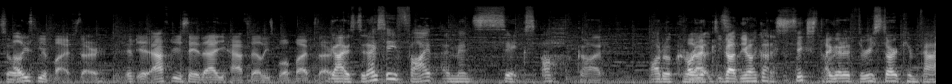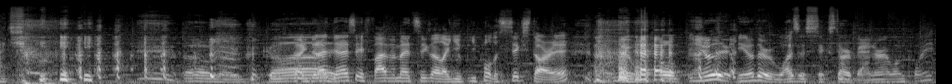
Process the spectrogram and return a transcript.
so at least be a five star. If, after you say that, you have to at least be a five star. Guys, did I say five? I meant six. Oh god. Auto Oh, correct. you got you got a six star. I got a three star Kenpachi. oh my god. Like, did I, did I say five? I meant six. star? Like you, you pulled a six star, eh? Oh, you know there, you know there was a six star banner at one point.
